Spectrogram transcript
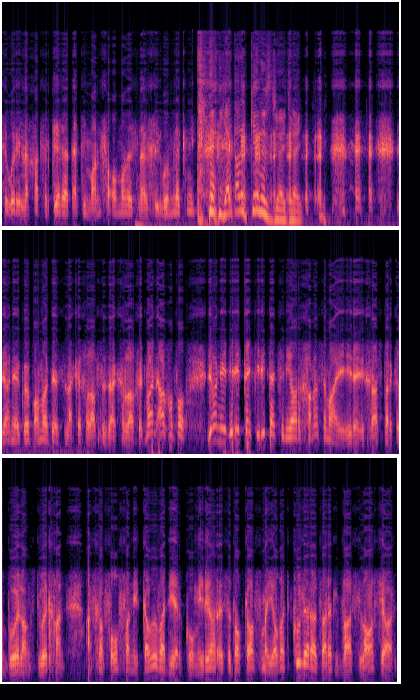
sê oor die lig gehad verbeter dat ek die man vir almal is nou vir die oomblik nie. jy het al die kennis JJ. ja nee, ek hoop almal het lekker gelag soos ek gelag het. Maar in elk geval, ja nee, hierdie tyd hierdie tyd van die jaar gaan ons maar hier uit die grasperke bo langs doodgaan as gevolg van die koue wat deurkom. Hierdie jaar is dit al klaar vir my heelwat koeler as wat dit was laas jaar.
